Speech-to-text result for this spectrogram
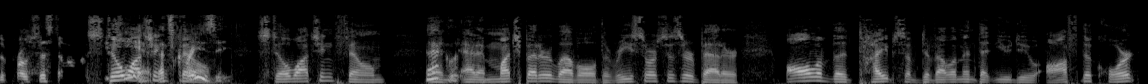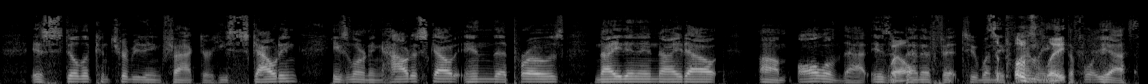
the pro system? Still Yeah, watching That's film. crazy. Still watching film Exactly. and at a much better level. The resources are better. All of the types of development that you do off the court is still a contributing factor. He's scouting. He's learning how to scout in the pros night in and night out. Um, all of that is Well, a benefit to when they finally supposedly. get the floor. Yes.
